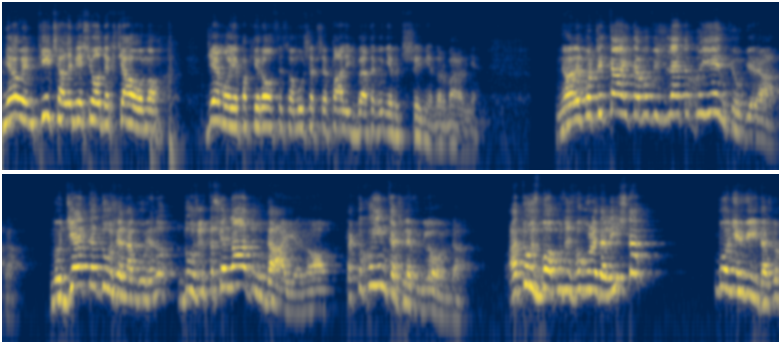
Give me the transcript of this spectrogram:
Miałem pić, ale mnie się odechciało, no. Gdzie moje papierosy są? Muszę przepalić, bo ja tego nie wytrzymię normalnie. No ale poczekaj, ta, bo wy źle to choinkę ubierata. No gdzie te duże na górę? No dużych to się na dół daje, no. Tak to choinka źle wygląda. A tu z boku coś w ogóle daliście? Bo nie widać, no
